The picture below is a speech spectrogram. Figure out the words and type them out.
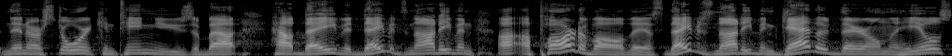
And then our story continues about how David, David's not even a, a, part of all this. David's not even gathered there on the hills.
